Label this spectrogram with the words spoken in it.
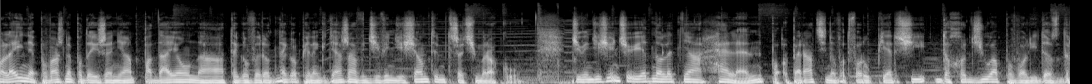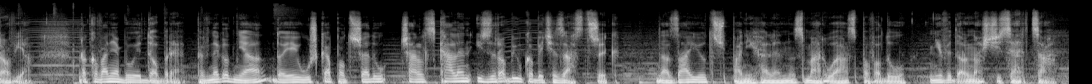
Kolejne poważne podejrzenia padają na tego wyrodnego pielęgniarza w 1993 roku. 91-letnia Helen po operacji nowotworu piersi dochodziła powoli do zdrowia. Rokowania były dobre. Pewnego dnia do jej łóżka podszedł Charles Cullen i zrobił kobiecie zastrzyk. Nazajutrz pani Helen zmarła z powodu niewydolności serca.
